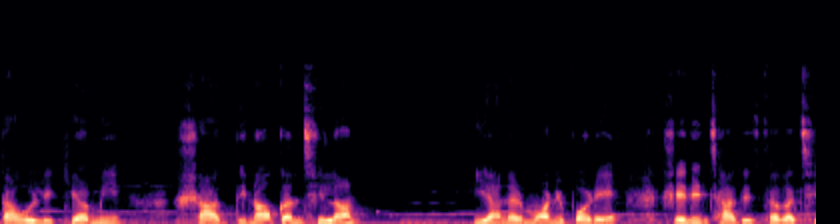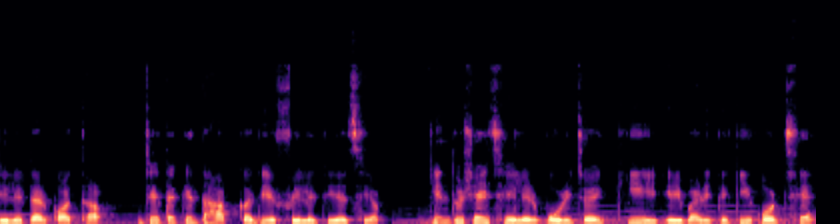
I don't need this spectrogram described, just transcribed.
তাহলে কি আমি সাত দিন অজ্ঞান ছিলাম? ইয়ানার মনে পড়ে সেদিন ছাদে থাকা ছেলেটার কথা যে তাকে ধাক্কা দিয়ে ফেলে দিয়েছে। কিন্তু সেই ছেলের পরিচয় কি এই বাড়িতে কি করছে?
